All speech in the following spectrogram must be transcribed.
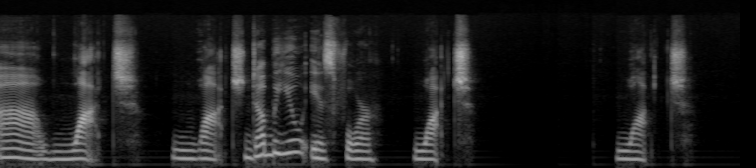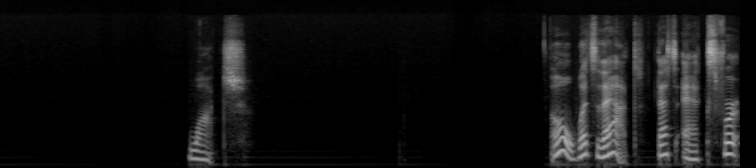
ah watch watch w is for watch watch watch Oh, what's that? That's X for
